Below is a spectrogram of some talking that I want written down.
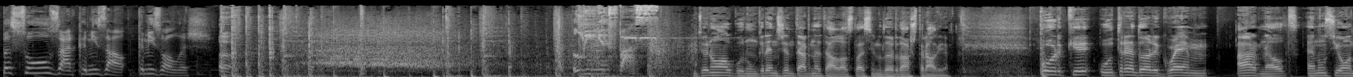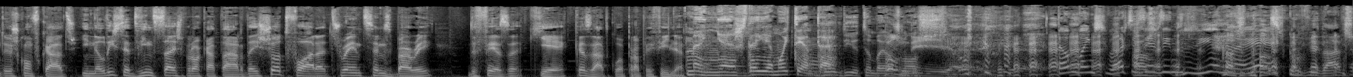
passou a usar camisal- camisolas. Linha de passe. Então não auguro um grande jantar de Natal ao selecionador da Austrália. Porque o treinador Graham Arnold anunciou ontem os convocados e na lista de 26 para o Qatar deixou de fora Trent Sainsbury, defesa, que é casado com a própria filha. Manhãs da Bom M80. dia também aos nossos, Tão bem dispostos a ser de energia, não aos é? nossos convidados,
